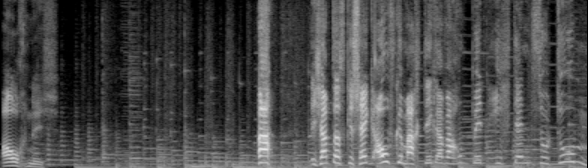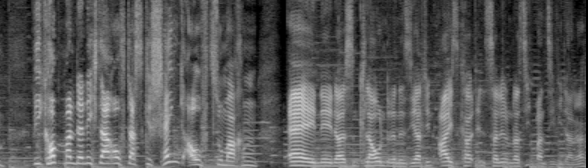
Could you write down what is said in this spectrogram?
Auch nicht. Ha! Ich habe das Geschenk aufgemacht, Digga. Warum bin ich denn so dumm? Wie kommt man denn nicht darauf, das Geschenk aufzumachen? Ey, nee, da ist ein Clown drin. Sie hat ihn eiskalt installiert und da sieht man sie wieder, ne?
